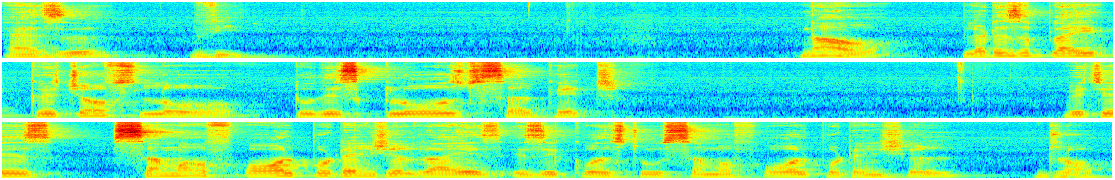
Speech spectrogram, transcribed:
as V. Now let us apply Kirchhoff's law to this closed circuit which is sum of all potential rise is equals to sum of all potential drop.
